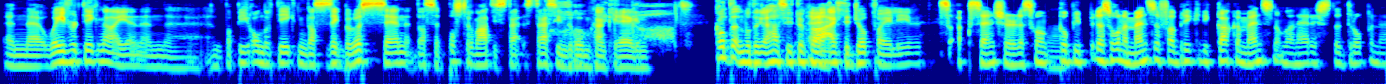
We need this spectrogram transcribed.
een waiver tekenen, ah, een, een, een papier ondertekenen, dat ze zich bewust zijn dat ze posttraumatisch stre- stresssyndroom gaan krijgen. God. Contentmoderatie, toch wel Echt. de job van je leven. Dat is Accenture. Dat is gewoon, Ja. copy, dat is gewoon een mensenfabriek die kakken mensen om dan ergens te droppen. eh,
